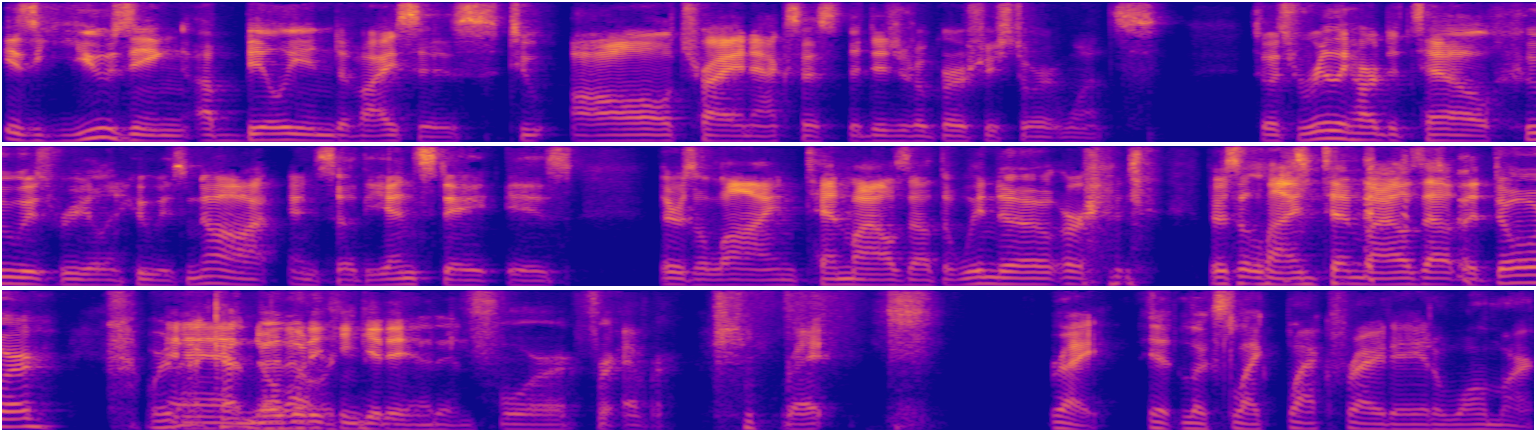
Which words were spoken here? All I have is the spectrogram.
is using a billion devices to all try and access the digital grocery store at once. So it's really hard to tell who is real and who is not. And so the end state is there's a line 10 miles out the window or there's a line 10 miles out the door We're and nobody can get in, in. for forever right? Right. It looks like black friday at a walmart.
